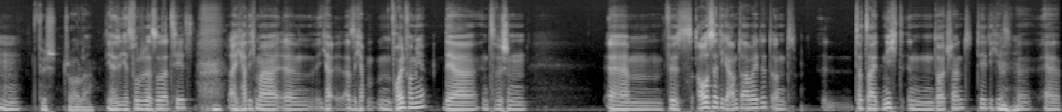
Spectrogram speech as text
Mhm. Fischtrawler. Ja, jetzt, wo du das so erzählst, äh, ich hatte ich mal, ähm, ich, also ich habe einen Freund von mir, der inzwischen ähm, fürs Auswärtige Amt arbeitet und äh, zurzeit nicht in Deutschland tätig ist. Mhm. Er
